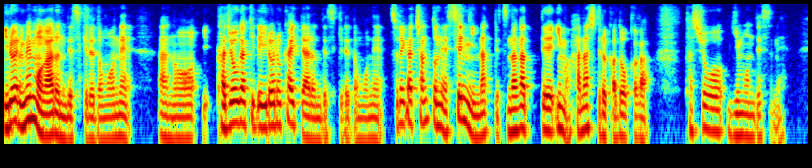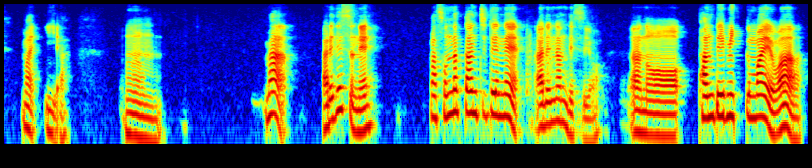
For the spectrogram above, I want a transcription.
いろいろメモがあるんですけれどもね、あの、箇条書きでいろいろ書いてあるんですけれどもね、それがちゃんとね、線になって繋がって今話してるかどうかが多少疑問ですね。まあいいや。うん。まあ、あれですね。まあそんな感じでね、あれなんですよ。あの、パンデミック前は、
